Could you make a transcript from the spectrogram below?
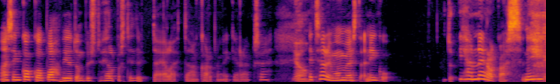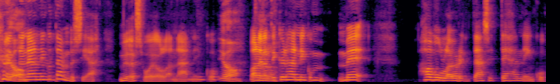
vaan sen koko pahvijutun pystyy helposti lyttää ja laittaa kartonikeräykseen. Joo. Et se oli mun mielestä niinku, t- ihan nerokas, niinku, että Joo. ne on niinku tämmöisiä myös voi olla nämä niinku, Joo. valinnat. Ja kyllä. kyllähän niin kuin me havulla yritetään sitten tehdä niin kuin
